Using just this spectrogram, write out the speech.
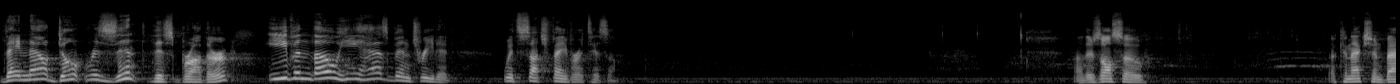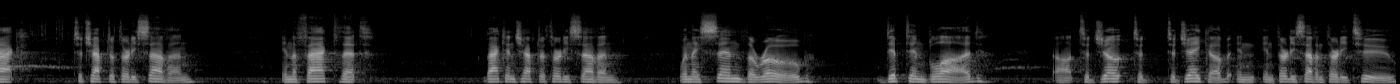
they now don't resent this brother, even though he has been treated with such favoritism. Uh, there's also a connection back to chapter 37 in the fact that back in chapter 37, when they send the robe dipped in blood uh, to, jo- to, to Jacob in, in 37 32,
